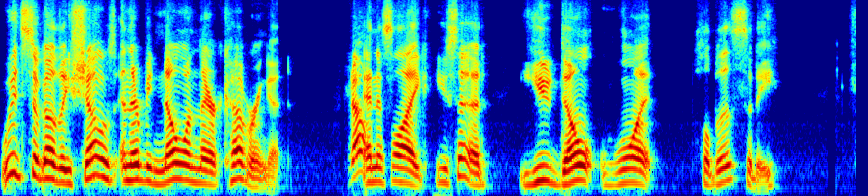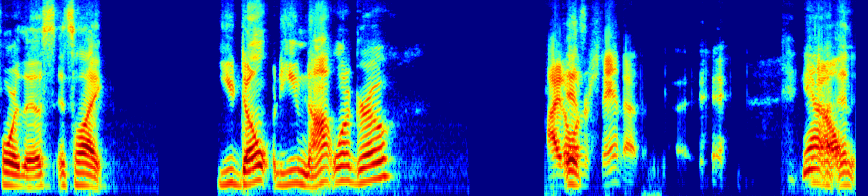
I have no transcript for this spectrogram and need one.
we'd still go to these shows and there'd be no one there covering it. No. And it's like you said, you don't want publicity for this. It's like you don't do you not want to grow? I don't it's, understand that. Yeah, know? and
